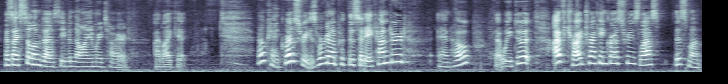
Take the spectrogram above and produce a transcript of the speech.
Because I still invest even though I am retired. I like it. Okay, groceries. We're going to put this at 800 and hope that we do it. I've tried tracking groceries last this month.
